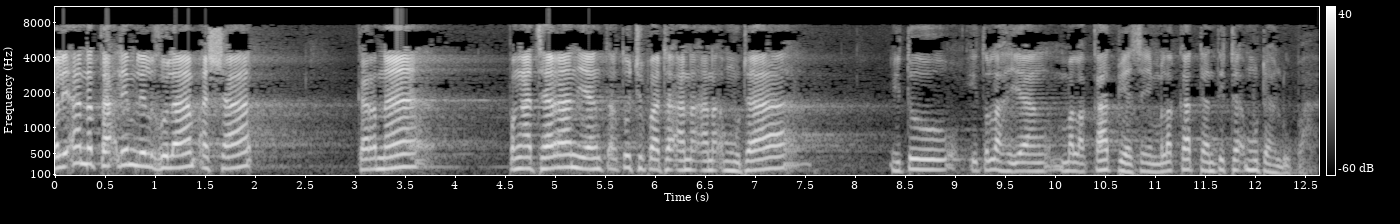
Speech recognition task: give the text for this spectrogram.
Wali anak taklim lil gulam asyad karena pengajaran yang tertuju pada anak-anak muda itu itulah yang melekat biasanya melekat dan tidak mudah lupa.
